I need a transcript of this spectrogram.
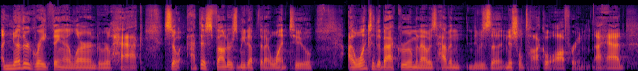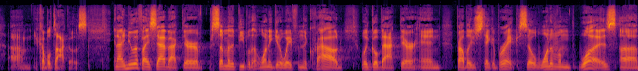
Another great thing i learned real hack. So at this founders meetup that i went to I went to the back room and I was having it was an initial taco offering. I had um, a couple tacos, and I knew if I sat back there, some of the people that want to get away from the crowd would go back there and probably just take a break. So one of them was uh,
